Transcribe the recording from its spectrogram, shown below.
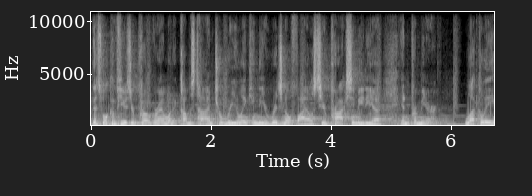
This will confuse your program when it comes time to relinking the original files to your proxy media in Premiere. Luckily,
